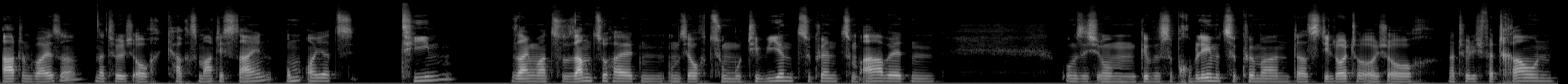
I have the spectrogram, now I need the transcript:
Art und Weise natürlich auch charismatisch sein, um euer Team, sagen wir mal, zusammenzuhalten, um sie auch zu motivieren zu können zum Arbeiten, um sich um gewisse Probleme zu kümmern, dass die Leute euch auch natürlich vertrauen,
